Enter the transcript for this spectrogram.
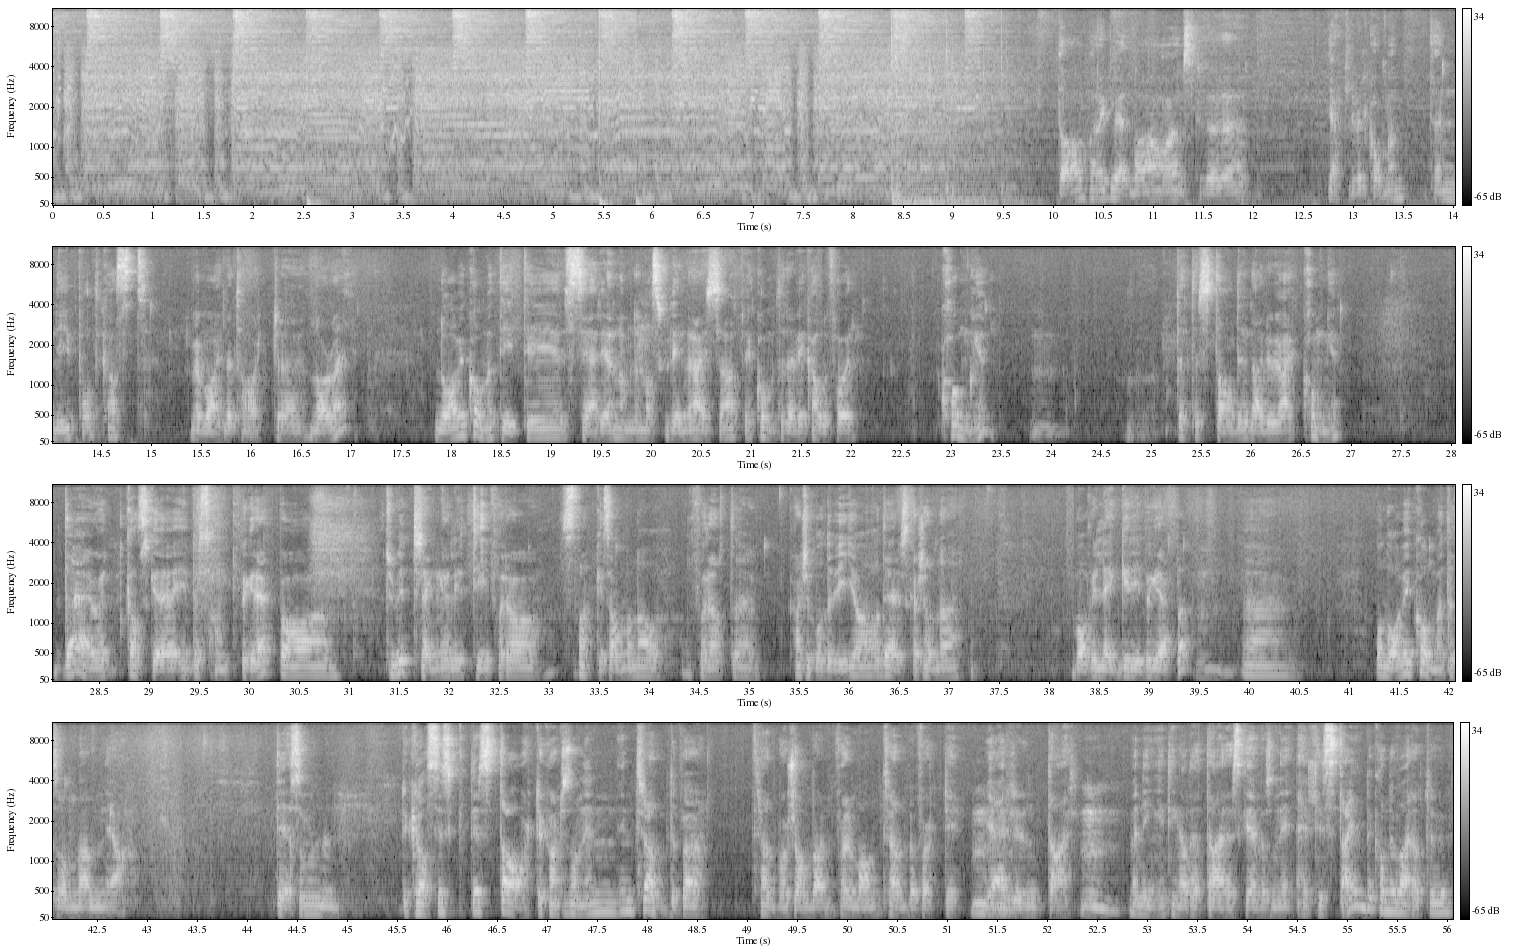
Da har jeg gleden av å ønske dere hjertelig velkommen til en ny podkast med Violet Heart eh, Norway. Nå har vi kommet dit i serien om den maskuline reisa at vi har kommet til det vi kaller for kongen. Dette stadiet der du er konge. Det er jo et ganske interessant begrep, og jeg tror vi trenger litt tid for å snakke sammen, og for at eh, kanskje både vi og, dere skal skjønne hva vi legger i begrepet. Eh, og nå har vi kommet til sånn en ja, Det som Det klassisk Det starter kanskje sånn i en- 30 30-årsalderen for en mann. 30-40. Vi er rundt der. Men ingenting av dette er skrevet sånn helt i stein. Det kan jo være at du,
